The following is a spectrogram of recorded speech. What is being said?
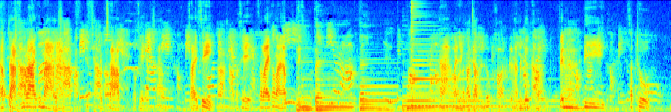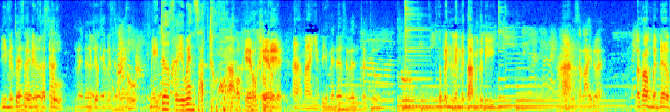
นับจากข้างล่างขึ้นมาเอนะชาร์ปครับเอชาร์ปชาร์ปโอเคชาร์ปสายสี่ อ่าครับ โอเค สไลด์เข้ามาครับตึ้งตึ้งตึ้งอ่ามาอย่างนี้ ก็จับเป็นรูปคอร์ดกรีอ่าดเป็นรูปคอร์ด เป็น D ซัตทู D เม major seven ซัตทูไมเนอร์ major seven ซัตทู major seven ซัตทูอ่าโอเคโอเคโอโอเคเคอ่ามาอย่างเงี้ยดีเมเนอร์เซเว่นเจ็ดทูก็เป็นเล่นไปตามเมโลดี้อ่ามีสไลด์ด้วย แล้วก็เหมือนเดิม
